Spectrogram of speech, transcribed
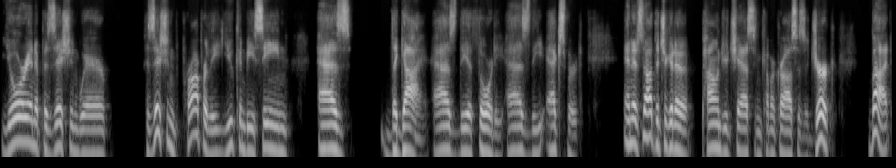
You're in a position where, positioned properly, you can be seen as the guy, as the authority, as the expert. And it's not that you're going to pound your chest and come across as a jerk, but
